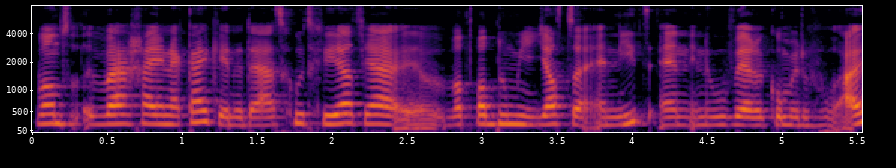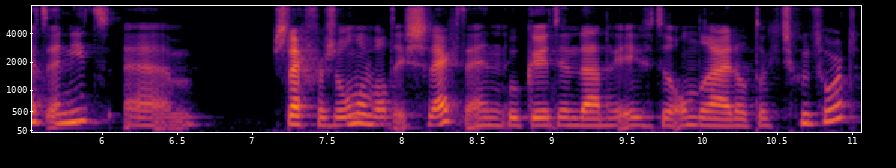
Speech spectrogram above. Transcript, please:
Want waar ga je naar kijken inderdaad? Goed gejat, ja, eh, wat, wat noem je jatten en niet? En in hoeverre kom je ervoor uit en niet? Ehm, slecht verzonnen, wat is slecht? En hoe kun je het inderdaad nog eventueel omdraaien dat het toch iets goed wordt?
